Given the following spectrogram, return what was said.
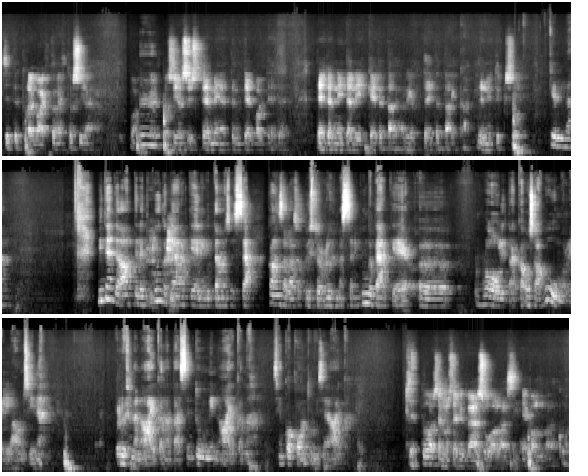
sitten tulee vaihtoehtoisia, vaihtoehtoisia systeemejä, että miten voi tehdä, tehdä niitä liikkeitä tai harjoitteita tai venytyksiä. Kyllä. Miten te ajattelette, kuinka tärkeä niin kuin tämmöisessä kansalaisopiston ryhmässä, niin kuinka tärkeä ö, rooli tai osa huumorilla on siinä ryhmän aikana tai sen tunnin aikana, sen kokoontumisen aikana? Se tuo semmoisen hyvän suolan siihen hommaan, kun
